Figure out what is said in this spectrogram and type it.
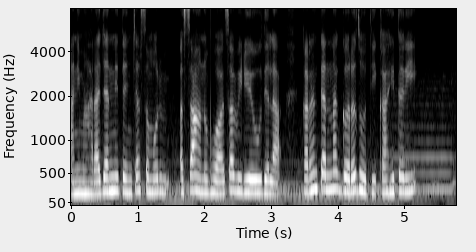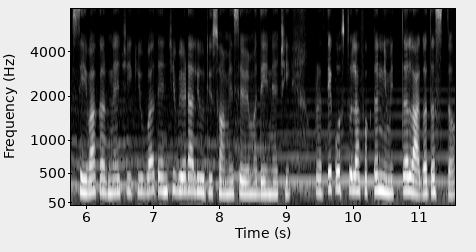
आणि महाराजांनी त्यांच्यासमोर असा अनुभवाचा व्हिडिओ येऊ दिला. कारण त्यांना गरज होती काहीतरी सेवा करण्याची किंवा त्यांची वेळ आली होती स्वामी सेवेमध्ये येण्याची. प्रत्येक वस्तूला फक्त निमित्त लागत असतं.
